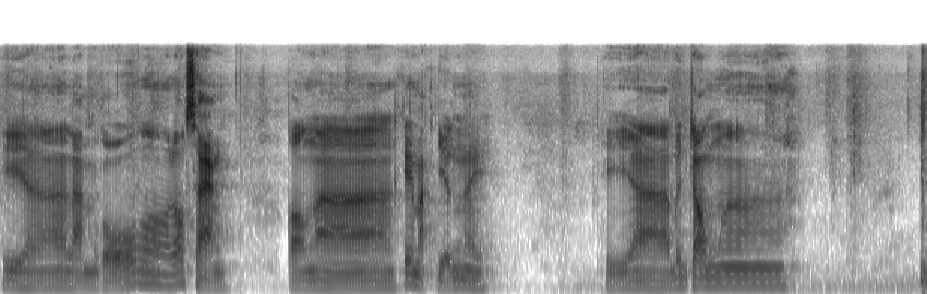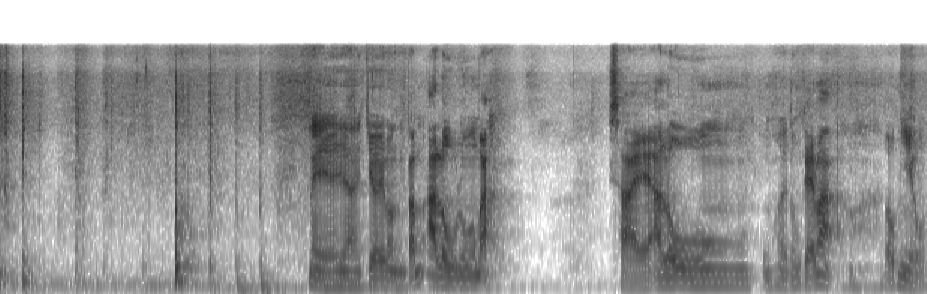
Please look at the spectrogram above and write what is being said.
Thì à, làm gỗ lót sàn. Còn à, cái mặt dựng này thì à, bên trong này chơi bằng tấm alu luôn các bạn. Xài alu cũng hơi tốn kém á tốn nhiều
